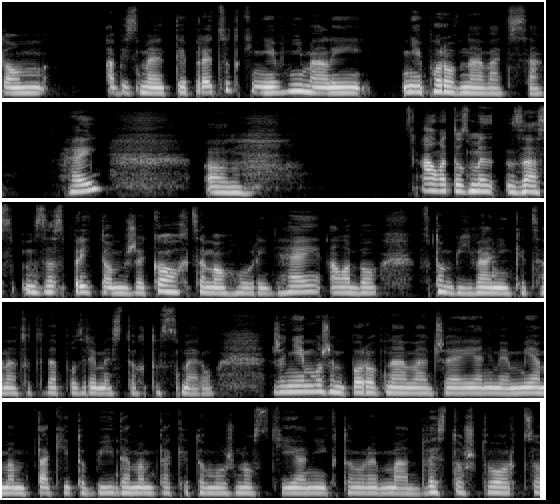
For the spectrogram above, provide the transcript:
tom, aby sme tie predsudky nevnímali, neporovnávať sa. Hej? Ale to sme zas, zas pri tom, že koho chceme ohúriť, hej? Alebo v tom bývaní, keď sa na to teda pozrieme z tohto smeru. Že nemôžem porovnávať, že ja neviem, ja mám takýto byt a mám takéto možnosti a niekto má 200 štvorcov,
